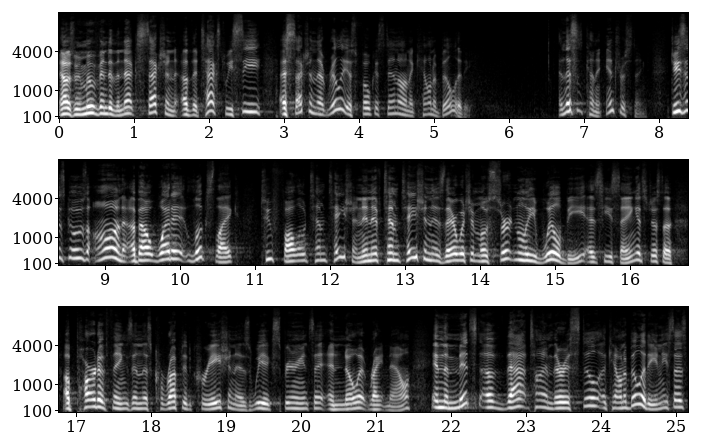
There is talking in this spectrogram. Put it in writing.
Now, as we move into the next section of the text, we see a section that really is focused in on accountability. And this is kind of interesting. Jesus goes on about what it looks like to follow temptation. And if temptation is there, which it most certainly will be, as he's saying, it's just a, a part of things in this corrupted creation as we experience it and know it right now. In the midst of that time, there is still accountability. And he says,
